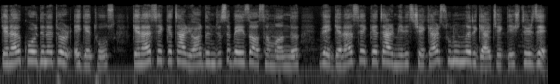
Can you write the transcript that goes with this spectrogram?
Genel Koordinatör Ege Toz, Genel Sekreter Yardımcısı Beyza Samanlı ve Genel Sekreter Melis Çeker sunumları gerçekleştirdi.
